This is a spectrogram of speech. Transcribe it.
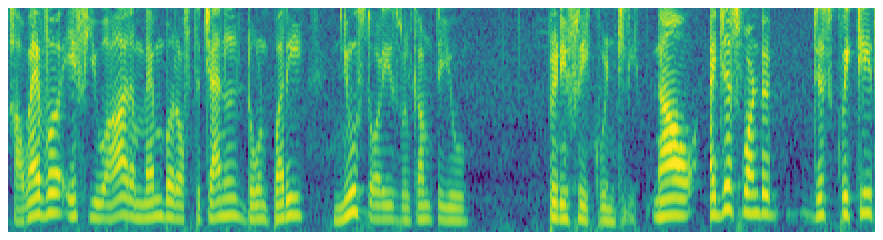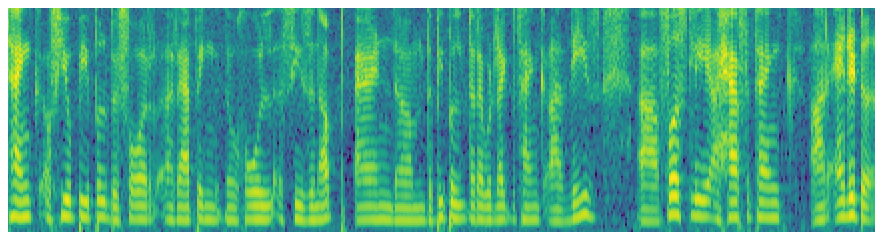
However, if you are a member of the channel, don't worry, new stories will come to you pretty frequently. Now, I just want to just quickly thank a few people before uh, wrapping the whole season up. And um, the people that I would like to thank are these. Uh, firstly, I have to thank our editor,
